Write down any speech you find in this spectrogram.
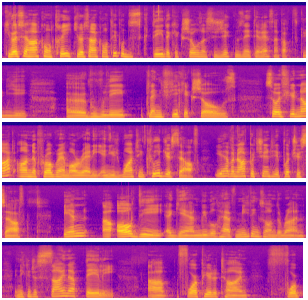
qui veulent se rencontrer, qui veulent se rencontrer pour discuter de quelque chose, un sujet qui vous intéresse en particulier, euh, vous voulez planifier quelque chose. So if you're not on the program already and you want to include yourself, you have an opportunity to put yourself in uh, Hall D again. We will have meetings on the run, and you can just sign up daily um, for a period of time for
